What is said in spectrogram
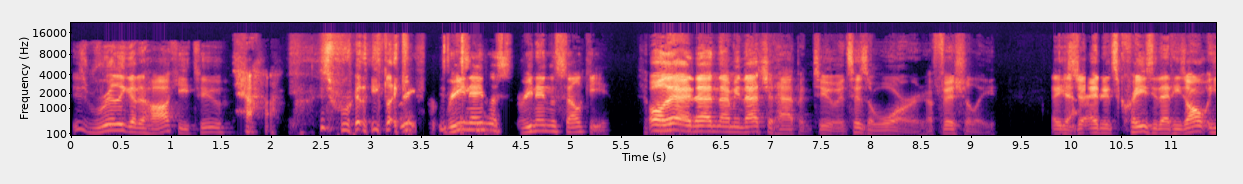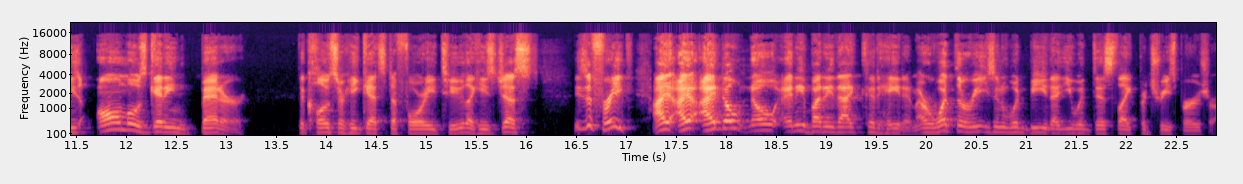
He's really good at hockey too. yeah. He's really like Re- rename the rename the Selke. Oh, yeah, then I mean that should happen too. It's his award officially, Yeah. ju- and it's crazy that he's all he's almost getting better the closer he gets to forty two. Like he's just he's a freak. I, I I don't know anybody that could hate him or what the reason would be that you would dislike Patrice Bergeron.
